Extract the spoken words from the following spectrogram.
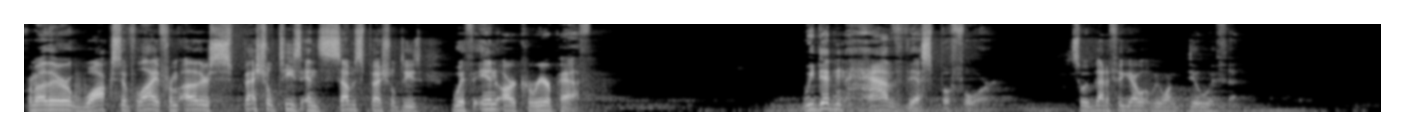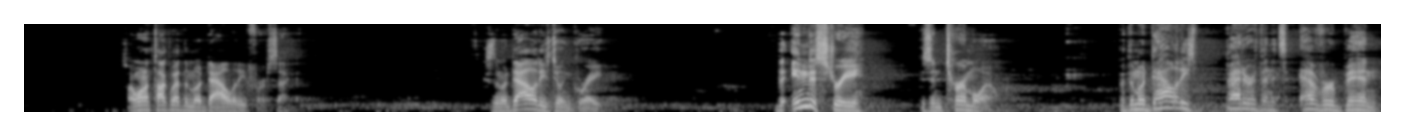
from other walks of life, from other specialties and subspecialties within our career path? We didn't have this before. So we've got to figure out what we want to do with it. So I want to talk about the modality for a second. Because the modality is doing great. The industry is in turmoil, but the modality is better than it's ever been.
